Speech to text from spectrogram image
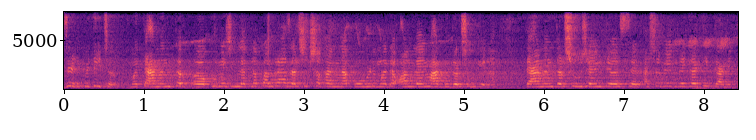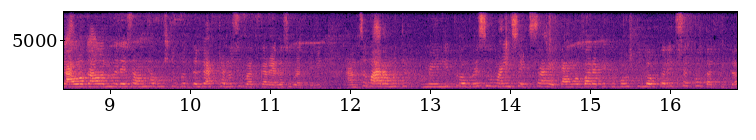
झेड पी टीचर मग त्यानंतर पुणे जिल्ह्यातल्या पंधरा हजार शिक्षकांना कोविडमध्ये ऑनलाईन मार्गदर्शन केलं. त्यानंतर शिवजयंती असेल अशा वेगवेगळ्या ठिकाणी गावागावांमध्ये जाऊन ह्या गोष्टीबद्दल व्याख्यानं सुरुवात करायला सुरुवात केली. आमचं बारामती मेनली प्रोग्रेसिव्ह माइंडसेटचं आहे त्यामुळे बऱ्यापैकी गोष्टी लवकर एक्सेप्ट होतात तिथं.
